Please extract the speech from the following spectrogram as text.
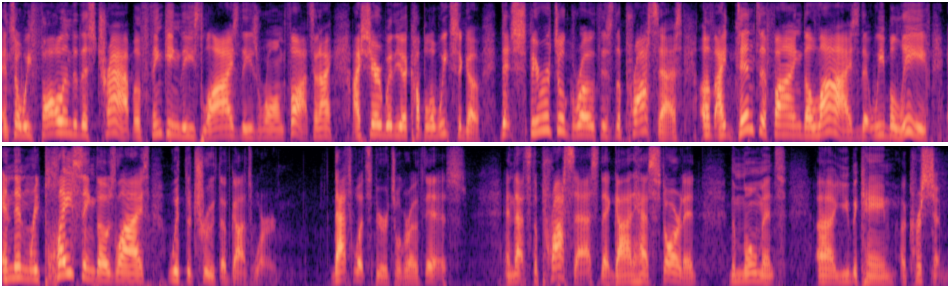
And so we fall into this trap of thinking these lies, these wrong thoughts. And I, I shared with you a couple of weeks ago that spiritual growth is the process of identifying the lies that we believe and then replacing those lies with the truth of God's word. That's what spiritual growth is. And that's the process that God has started the moment uh, you became a Christian.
